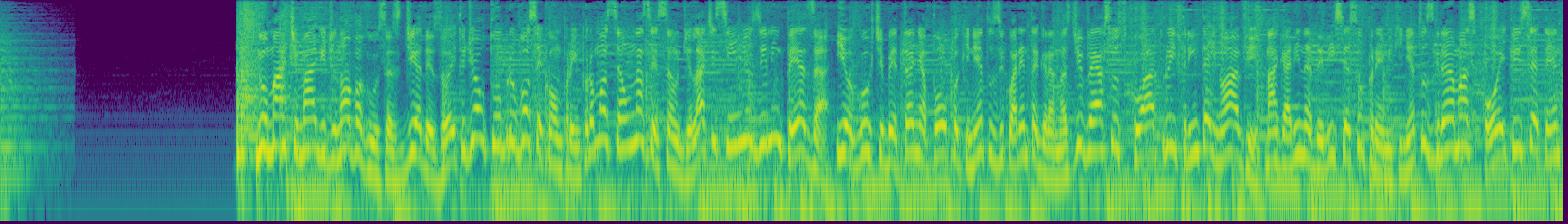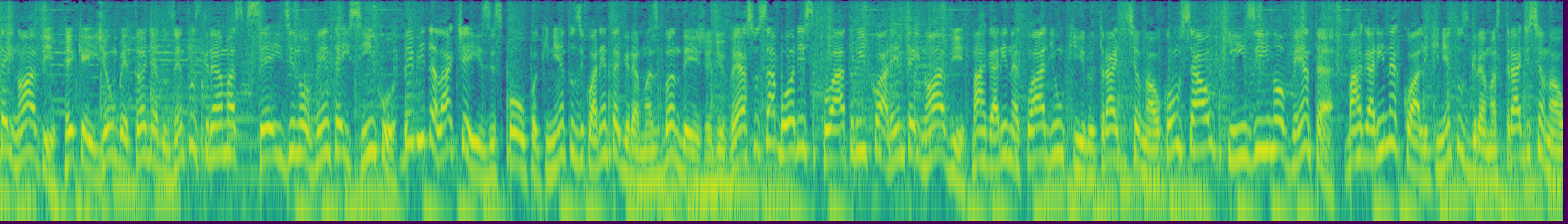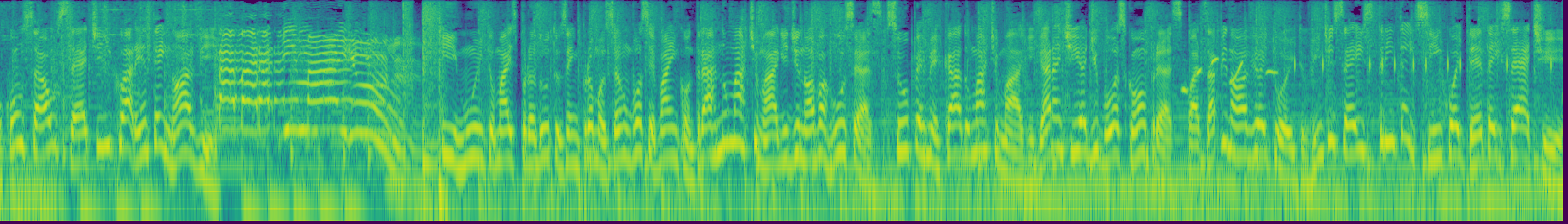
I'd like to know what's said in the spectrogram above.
No Martimag de Nova Russas, dia 18 de outubro, você compra em promoção na seção de laticínios e limpeza. Iogurte Betânia Polpa 540 gramas diversos, 4,39. Margarina Delícia Supreme 500 gramas, 8,79. Requeijão Betânia 200 gramas, 6,95. Bebida láctea Isis Polpa 540 gramas, bandeja diversos sabores, 4,49. Margarina Quali 1 kg tradicional com sal, 15,90. Margarina Quali 500 gramas tradicional com sal, 7,49. Tá barato demais, Júnior! E muito mais produtos em promoção você vai encontrar no Martimag de Nova Russas. Supermercado Martimag, garantia de boas compras. WhatsApp 988 26 35 87.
